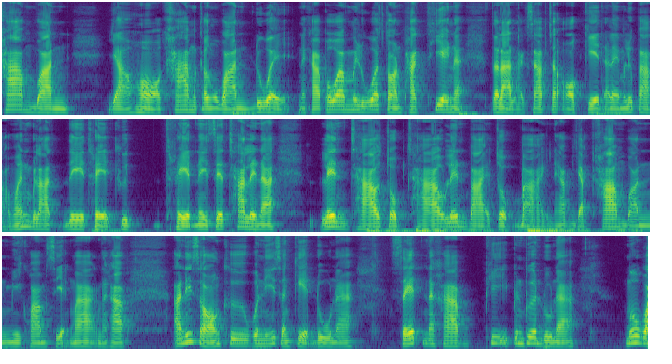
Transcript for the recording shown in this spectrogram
ข้ามวัน อย่าห่อข้ามกลางวันด้วยนะครับ เพราะว่าไม่รู้ว่าตอนพักเที่ยงเนี่ยตลาดหลักทรัพย์จะออกเกณฑ์อะไรมาหรือเปล่า เพราะฉะนั้นเวลา day trade คือเทรดใน session เลยนะ เล่นเช้าจบเช้าเล่นบ่ายจบบ่ายนะครับ อย่าข้ามวันมีความเสี่ยงมากนะครับ อันที่ 2 คือวันนี้สังเกตดูนะเซตนะครับพี่เพื่อนๆดูนะ เมื่อว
